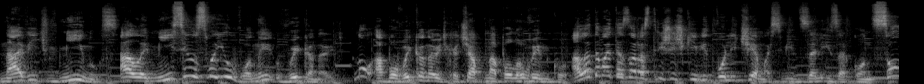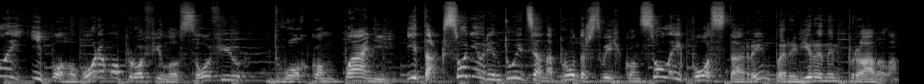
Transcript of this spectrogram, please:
навіть в мінус. Але місію свою вони виконають. Ну або виконають хоча б наполовинку. Але давайте зараз трішечки відволічемось від заліза консолей і поговоримо про філософію двох компаній. І так, Sony орієнтується на продаж своїх консолей по старим перевіреним правилам.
